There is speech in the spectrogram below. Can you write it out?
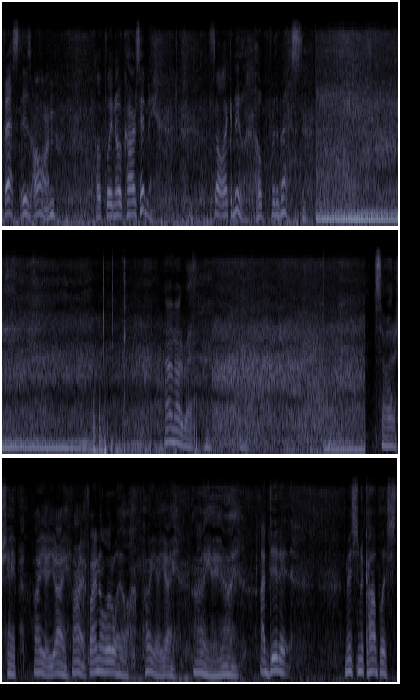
Vest is on. Hopefully no cars hit me. That's all I can do. Hope for the best. I'm out of breath. So out of shape. Ay, ay, ay. All right, final little hill. Ay. Ay, ay, ay. I did it. Mission accomplished.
